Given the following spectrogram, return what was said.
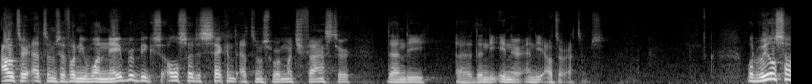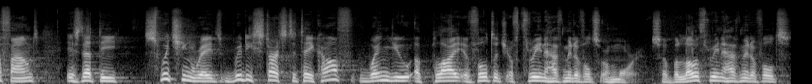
outer atoms have only one neighbor, because also the second atoms were much faster than the, uh, than the inner and the outer atoms. What we also found is that the switching rate really starts to take off when you apply a voltage of 3.5 millivolts or more. So below 3.5 millivolts,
